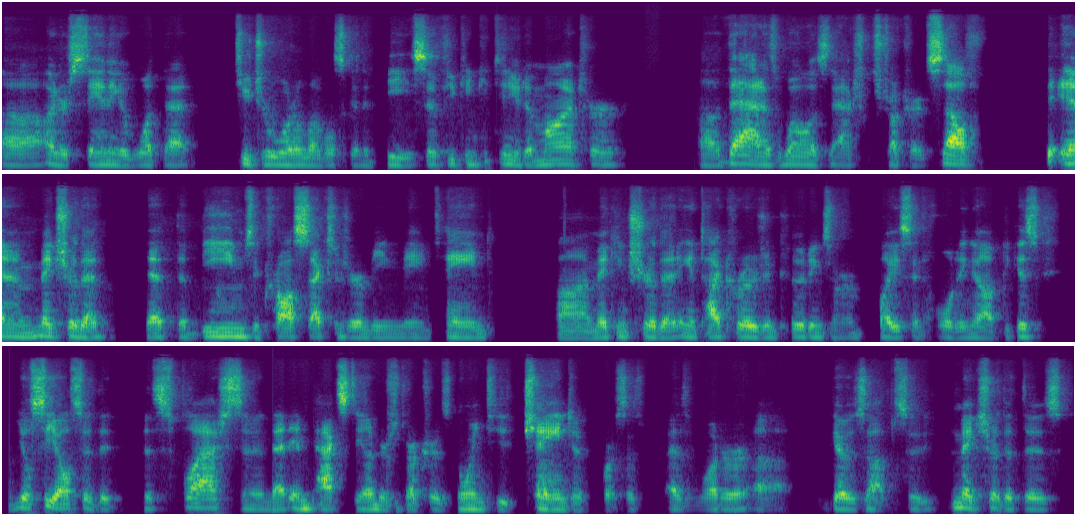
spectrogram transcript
uh, understanding of what that future water level is going to be. So if you can continue to monitor uh, that as well as the actual structure itself and make sure that that the beams and cross sections are being maintained, uh, making sure that anti-corrosion coatings are in place and holding up. Because you'll see also that the splash zone that impacts the understructure is going to change, of course, as, as water uh, goes up. So make sure that those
